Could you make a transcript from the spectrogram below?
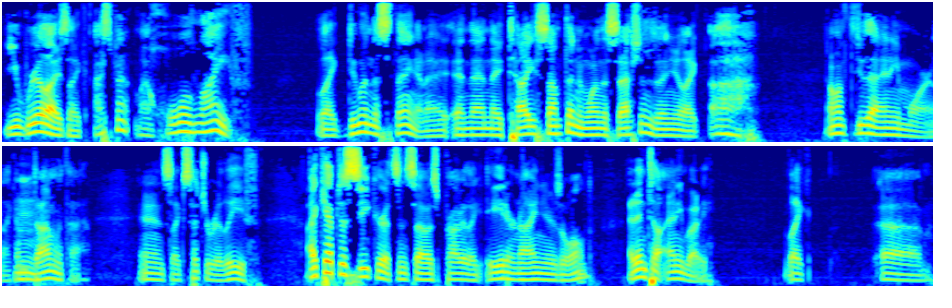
you realize like I spent my whole life like doing this thing, and I and then they tell you something in one of the sessions, and you're like, ah, I don't have to do that anymore. Like I'm Mm. done with that, and it's like such a relief. I kept a secret since I was probably like eight or nine years old. I didn't tell anybody. Like, um,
